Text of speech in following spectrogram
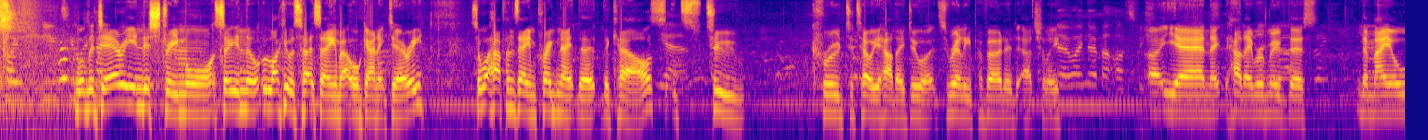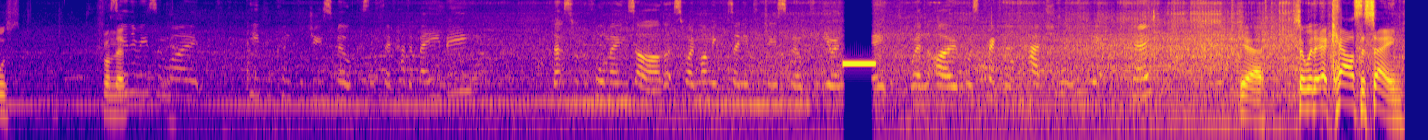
So you two Well, the dairy industry more. So in the like it was saying about organic dairy. So what happens? They impregnate the, the cows. Yeah. It's too crude to tell you how they do it. It's really perverted actually. No, I know about artificial. Uh, yeah, and they, how they remove the the males from The the. reason why people can produce milk is if they've had a baby. That's what the hormones are. That's why mummy can only produce milk for you and when I was pregnant and had you. Okay? Yeah. So with a cow's the same.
